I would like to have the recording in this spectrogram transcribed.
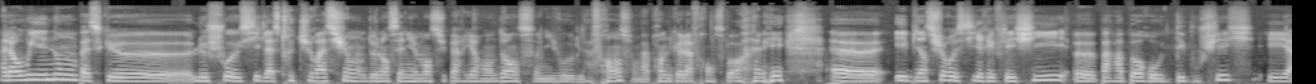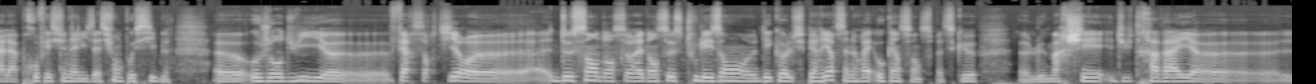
Alors oui et non, parce que le choix aussi de la structuration de l'enseignement supérieur en danse au niveau de la France, on va prendre que la France pour aller, euh, est bien sûr aussi réfléchi euh, par rapport aux débouchés et à la professionnalisation possible. Euh, Aujourd'hui, faire sortir euh, 200 danseurs et danseuses tous les ans d'écoles supérieures, ça n'aurait aucun sens, parce que le marché du travail euh,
